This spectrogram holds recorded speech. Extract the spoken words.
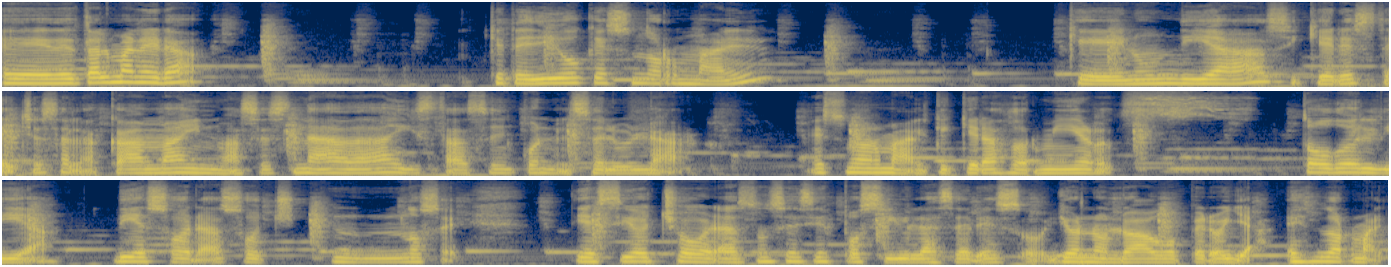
Eh, de tal manera que te digo que es normal que en un día, si quieres, te eches a la cama y no haces nada y estás con el celular. Es normal que quieras dormir todo el día, 10 horas, 8, no sé, 18 horas, no sé si es posible hacer eso. Yo no lo hago, pero ya, es normal.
